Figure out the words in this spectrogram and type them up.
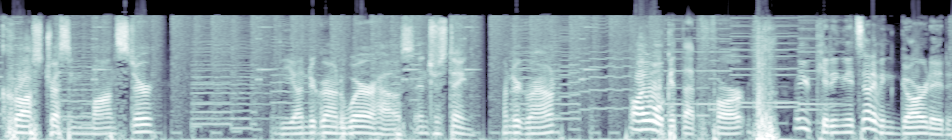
cross-dressing monster. The underground warehouse. Interesting. Underground? Oh, I won't get that far. Are you kidding me? It's not even guarded.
